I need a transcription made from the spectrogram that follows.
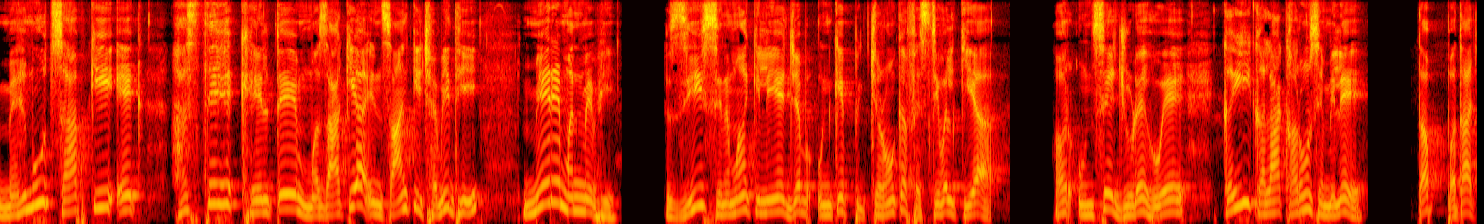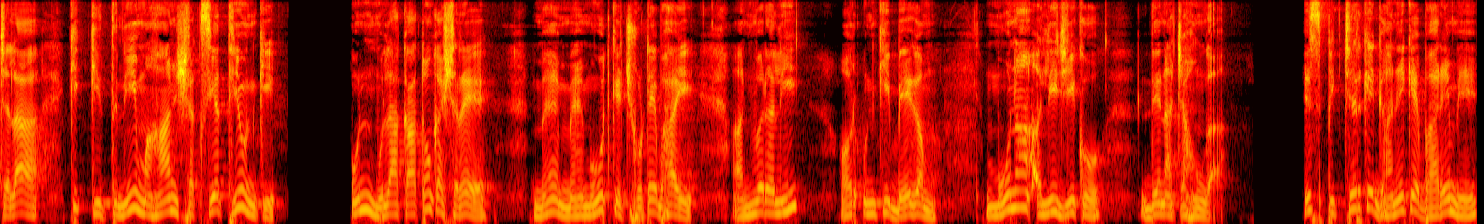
महमूद साहब की एक हँसते, खेलते, मजाकिया इंसान की छवि थी मेरे मन में भी। जी सिनेमा के लिए जब उनके पिक्चरों का फेस्टिवल किया और उनसे जुड़े हुए कई कलाकारों से मिले, तब पता चला कि कितनी महान शख्सियत थी उनकी। उन मुलाकातों का श्रेय मैं महमूद के छोटे भाई अनवर अली और उनकी बेगम मोना अली जी को देना चाहूँगा। इस पिक्चर के गाने के बारे में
